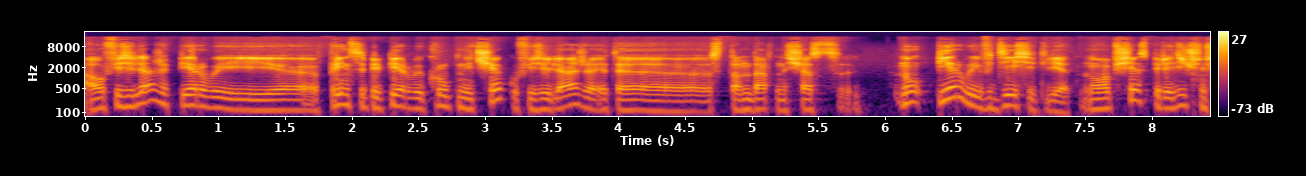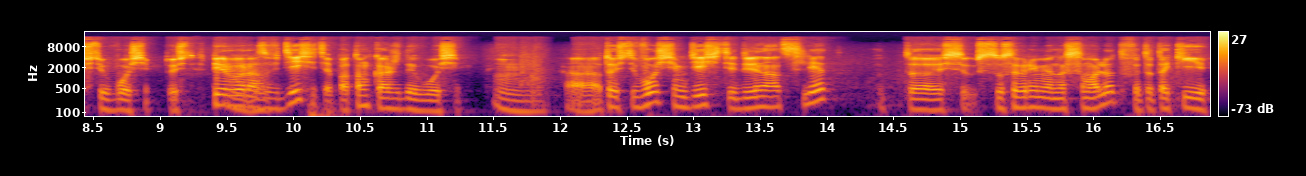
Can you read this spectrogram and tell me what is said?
А у фюзеляжа первый, э, в принципе, первый крупный чек у фюзеляжа это стандартно сейчас ну, первый в 10 лет, но вообще с периодичностью 8. То есть первый mm-hmm. раз в 10, а потом каждые 8. Mm-hmm. А, то есть 8, 10 и 12 лет вот, э, со современных самолетов это такие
